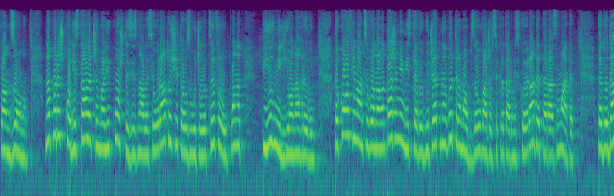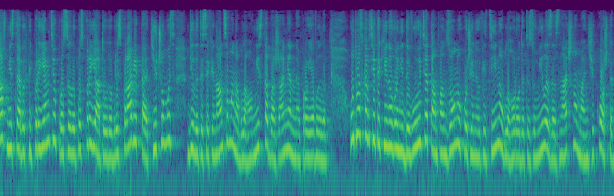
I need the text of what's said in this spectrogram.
фан-зону. На перешкоді стали чималі кошти, зізналися у ратуші та озвучили цифру у понад півмільйона гривень. Такого фінансового навантаження місцевий бюджет не витримав, зауважив секретар міської ради Тарас Метик. Та додав, місцевих підприємців просили посприяти у добрій справі, та ті чомусь ділитися фінансами на благо міста бажання не проявили. У Трускавці такі новині дивуються, там фан-зону, хоч і неофіційно, облагородити зуміли за значно менші кошти.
